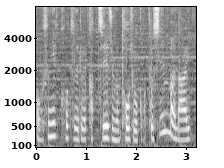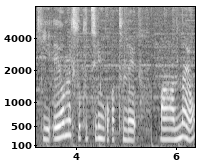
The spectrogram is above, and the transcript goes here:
어, 스니커즈를 같이 해주면 더 좋을 것 같아요. 신발 나이키 에어맥스 97인 것 같은데 말 안 나요?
